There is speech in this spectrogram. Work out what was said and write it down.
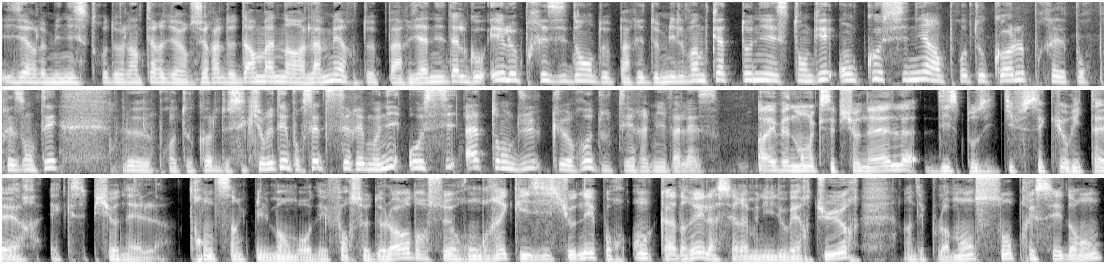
Hier, le ministre de l'Intérieur, Gérald Darmanin, la maire de Paris, Anne Hidalgo et le président de Paris 2024, Tony Estanguet ont co-signé un protocole pour présenter le protocole de sécurité pour cette cérémonie aussi attendue que redoutée, Rémi Vallès. Un événement exceptionnel, dispositif sécuritaire exceptionnel. 35 000 membres des forces de l'ordre seront réquisitionnés pour encadrer la cérémonie d'ouverture. Un déploiement sans précédent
